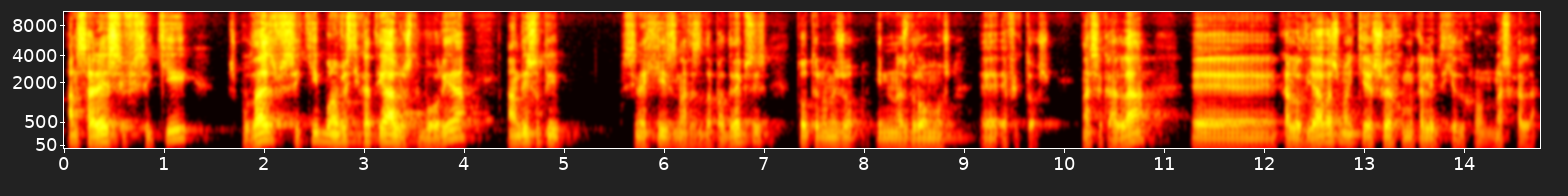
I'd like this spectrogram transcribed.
Αν σ' αρέσει η φυσική, σπουδάζεις φυσική, μπορεί να βρεις και κάτι άλλο στην πορεία. Αν δεις ότι συνεχίζεις να θες να τα παντρέψεις, τότε νομίζω είναι ένας δρόμος ε, εφικτός. Να είσαι καλά, ε, καλό διάβασμα και σου εύχομαι καλή επιτυχία του χρόνου. Να είσαι καλά.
